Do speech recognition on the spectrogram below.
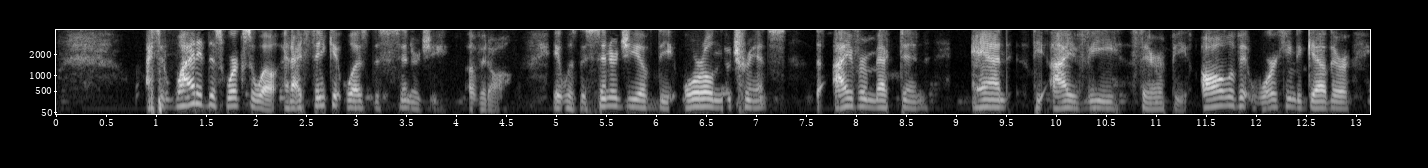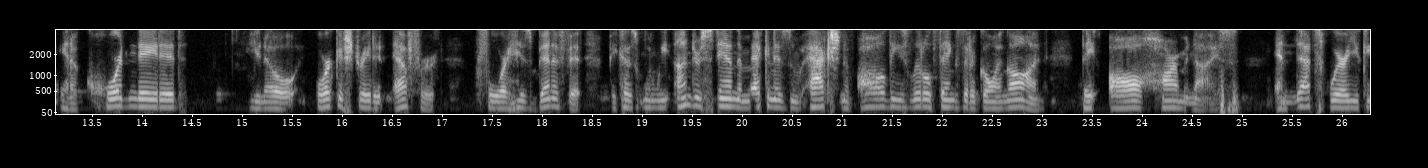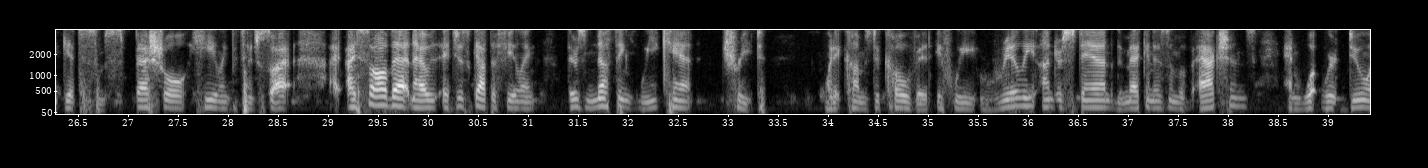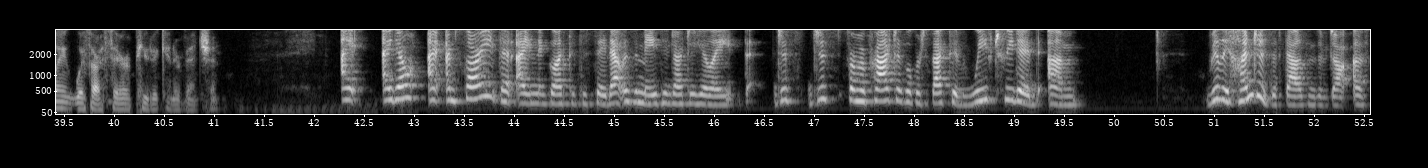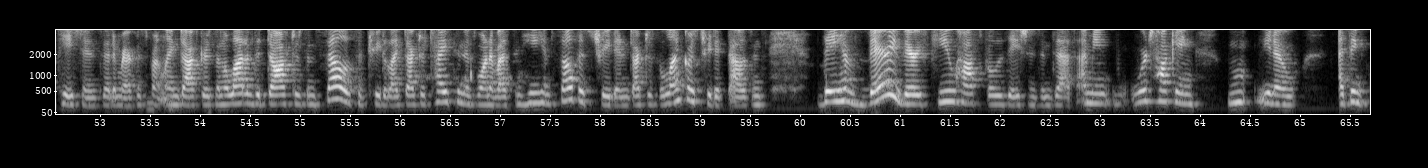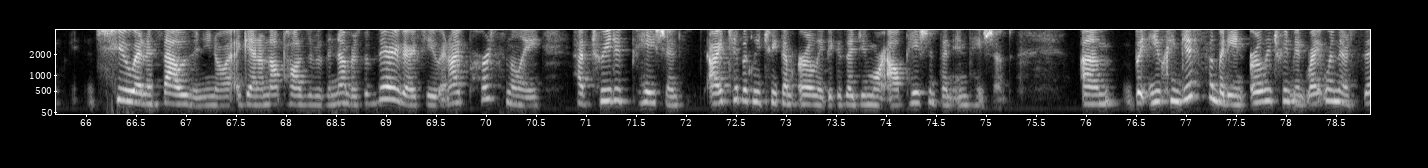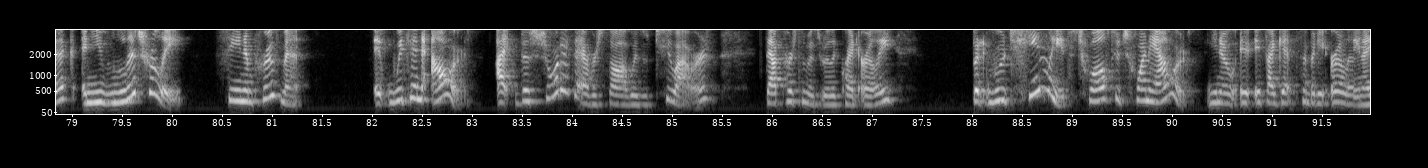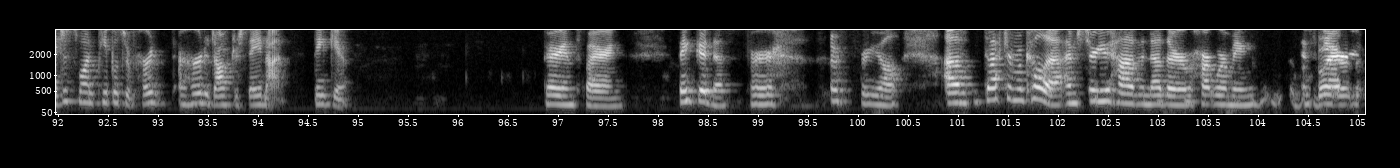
I said, why did this work so well? And I think it was the synergy of it all. It was the synergy of the oral nutrients, the ivermectin, and the IV therapy, all of it working together in a coordinated, you know, orchestrated effort for his benefit. Because when we understand the mechanism of action of all these little things that are going on, they all harmonize and that's where you can get to some special healing potential. So I, I, I saw that, and I, I just got the feeling there's nothing we can't treat when it comes to COVID if we really understand the mechanism of actions and what we're doing with our therapeutic intervention. I, I don't I, am sorry that I neglected to say that was amazing, Dr. Healy. Just just from a practical perspective, we've treated um, really hundreds of thousands of, do- of patients at America's Frontline Doctors, and a lot of the doctors themselves have treated. Like Dr. Tyson is one of us, and he himself has treated, and Dr. Zelenko has treated thousands. They have very, very few hospitalizations and death. I mean, we're talking, you know, I think two and a thousand. You know, again, I'm not positive of the numbers, but very, very few. And I personally have treated patients. I typically treat them early because I do more outpatient than inpatient. Um, but you can give somebody an early treatment right when they're sick, and you literally seen improvement it, within hours. I, the shortest I ever saw was two hours. That person was really quite early. But routinely, it's 12 to 20 hours, you know, if, if I get somebody early. And I just want people to have heard, heard a doctor say that. Thank you. Very inspiring. Thank goodness for for y'all. Um, Dr. McCullough, I'm sure you have another heartwarming, inspiring.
